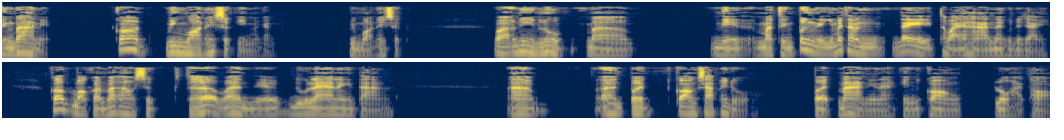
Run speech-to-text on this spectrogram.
ถึงบ้านเนี่ย ก็วิงวอนให้ศึกอีกเหมือนกัน วิงวอนให้ศึก ว่านี่ลูกมาเนี่ยมาถึงปึ้งเนี่ยยังไม่ทันได้ถวายอาหารนะคุณใจก็บอกก่อนว่าเอาศึกเธอะว่าเดี๋ยวดูแลอะไรต่างๆอ่าอ่าเปิดกองทรัพย์ให้ดู เปิดม่านเนี่ยนะเห็นกอง โลหะทอง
